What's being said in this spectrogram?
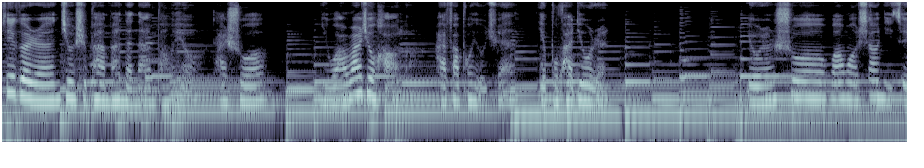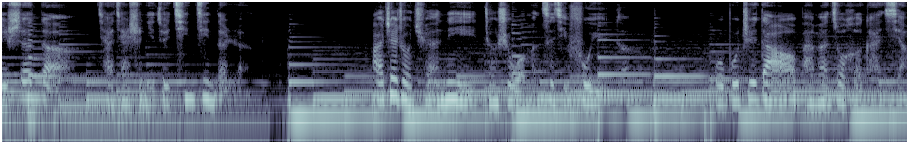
这个人就是潘潘的男朋友，他说：“你玩玩就好了，还发朋友圈，也不怕丢人。”有人说，往往伤你最深的，恰恰是你最亲近的人，而这种权利正是我们自己赋予的。我不知道潘潘作何感想，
